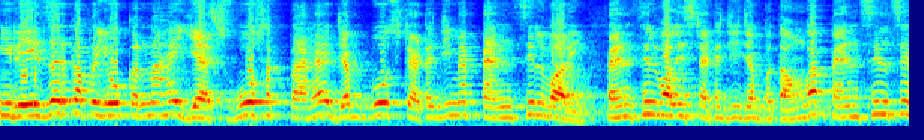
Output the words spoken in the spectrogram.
इरेजर का प्रयोग करना है। यस हो सकता है। जब वो स्ट्रेटजी में पेंसिल वाली पेंसिल वाली स्ट्रेटजी जब बताऊँगा पेंसिल से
